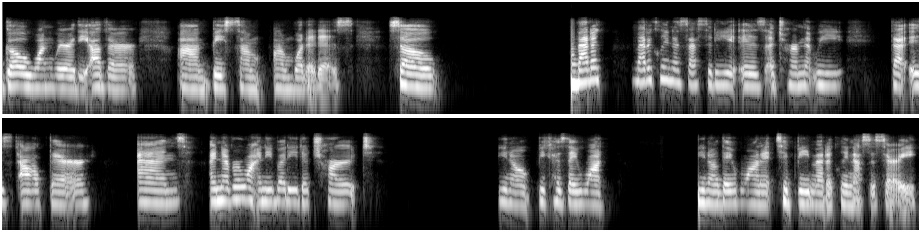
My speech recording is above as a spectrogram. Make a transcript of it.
go one way or the other um, based on, on what it is. So medic medically necessity is a term that we that is out there and I never want anybody to chart, you know, because they want, you know, they want it to be medically necessary.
